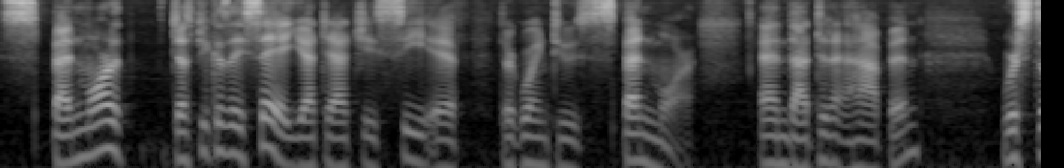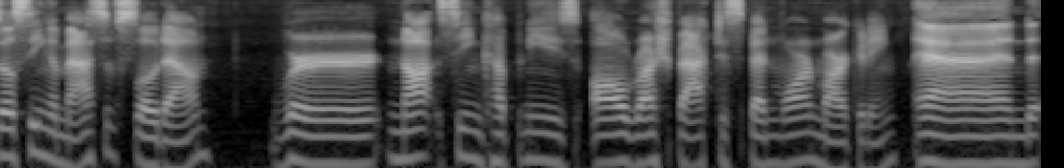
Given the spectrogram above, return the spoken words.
spend more. Just because they say it, you have to actually see if they're going to spend more, and that didn't happen. We're still seeing a massive slowdown we're not seeing companies all rush back to spend more on marketing. And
